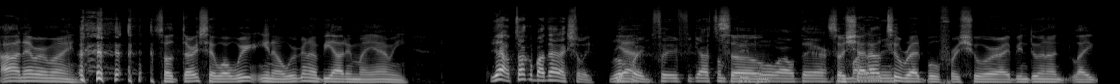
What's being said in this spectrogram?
Ah, never mind. so Thursday, well, we you know we're gonna be out in Miami. Yeah, talk about that actually, real Yeah. quick. If, if you got some So- people out there, So shout out to Red Bull for sure. I've been doing a, like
